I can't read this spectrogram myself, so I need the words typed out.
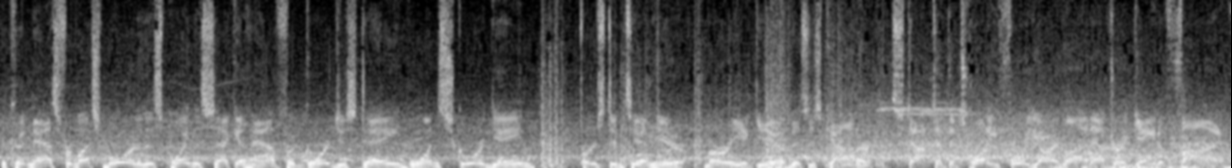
They couldn't ask for much more to this point in the second half. A gorgeous day, one-score game. First and 10 here. Murray again. This is Conner. Stopped at the 24-yard line after a gain of five.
